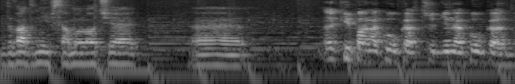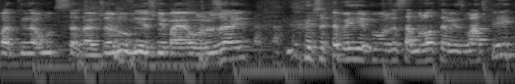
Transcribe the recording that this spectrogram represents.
dwa dni w samolocie. E, Ekipa na kółkach, 3 dni na kółkach, 2 dni na łódce, także również nie mają lżej, żeby nie było, że samolotem jest łatwiej.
